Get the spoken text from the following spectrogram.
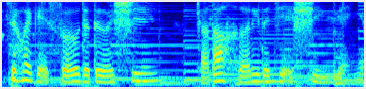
自会给所有的得失找到合理的解释与缘由。”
